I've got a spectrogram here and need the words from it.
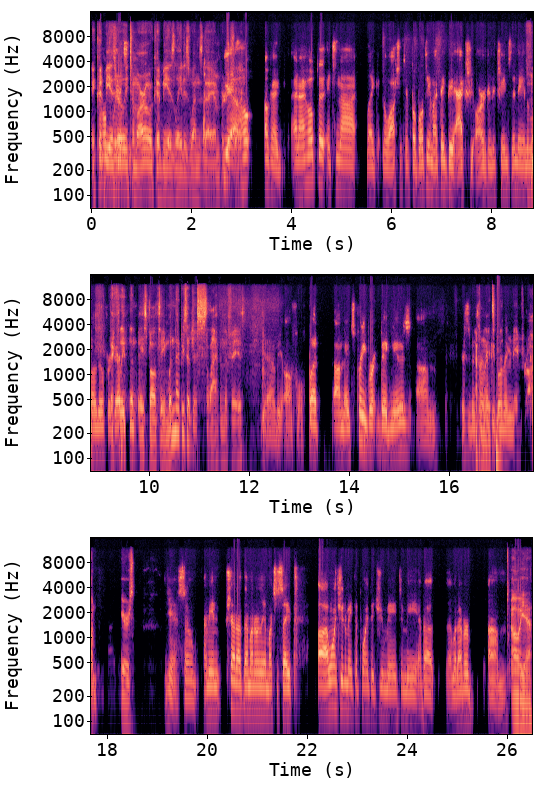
It could be as early tomorrow. It could be as late as Wednesday. I'm pretty yeah. sure. Ho- okay. And I hope that it's not like the Washington football team. I think they actually are going to change the name and logo for the good. Cleveland baseball team. Wouldn't that be such a slap in the face? Yeah, it'd be awful. But um, it's pretty br- big news. Um, this has been something Definitely. that people have been been their name for 105 years. Yeah, so I mean, shout out them. I don't really have much to say. Uh, I want you to make the point that you made to me about uh, whatever, um, Oh yeah,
